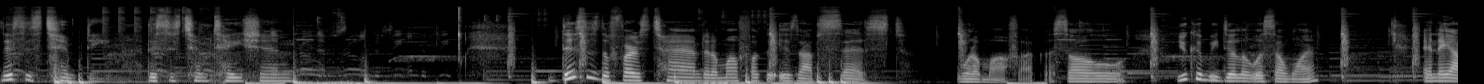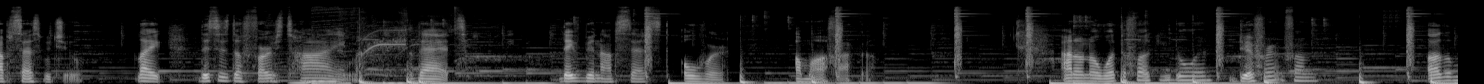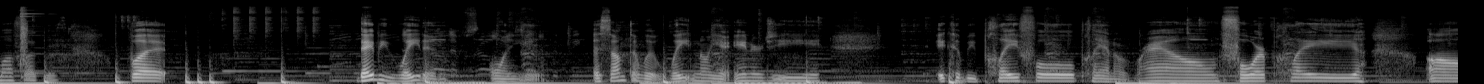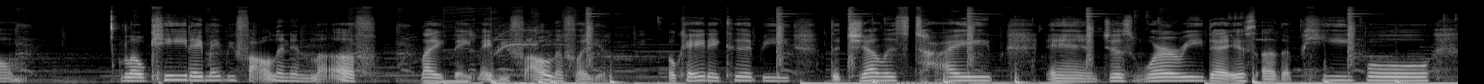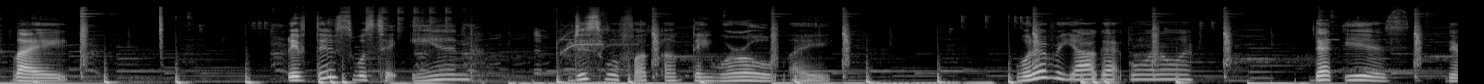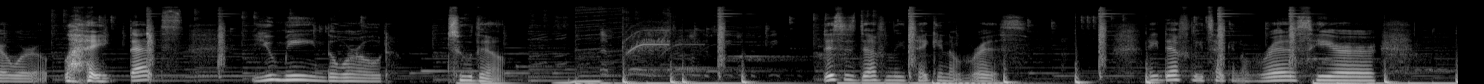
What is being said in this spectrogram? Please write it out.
This is tempting. This is temptation this is the first time that a motherfucker is obsessed with a motherfucker. So you could be dealing with someone and they obsessed with you. Like this is the first time that they've been obsessed over a motherfucker. I don't know what the fuck you doing different from other motherfuckers, but they be waiting on you. It's something with waiting on your energy. It could be playful, playing around, foreplay. Um, low key, they may be falling in love. Like they may be falling for you. Okay, they could be the jealous type and just worry that it's other people. Like, if this was to end, this will fuck up their world. Like, whatever y'all got going on, that is their world. Like, that's, you mean the world to them. This is definitely taking a risk. They definitely taking a risk here.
